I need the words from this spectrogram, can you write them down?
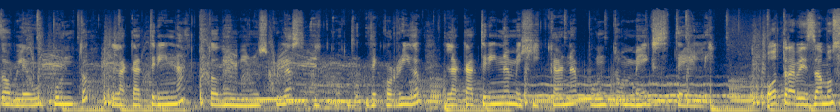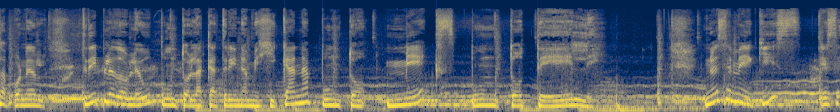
www.lacatrina, todo en minúsculas y de corrido, lacatrinamexicana.mextl. Otra vez vamos a poner www.lacatrinaMexicana.mex.tl. No es MX, es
